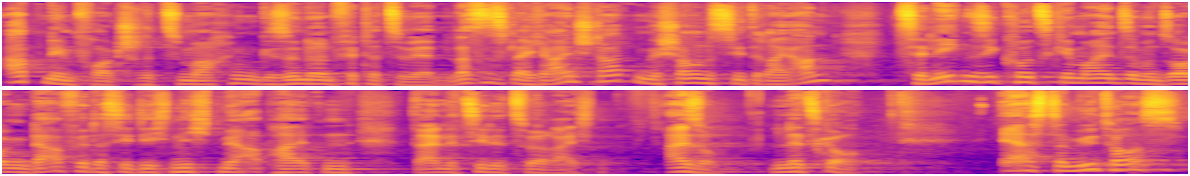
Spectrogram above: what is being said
Abnehmfortschritte zu machen, gesünder und fitter zu werden. Lass uns gleich reinstarten. Wir schauen uns die drei an, zerlegen sie kurz gemeinsam und sorgen dafür, dass sie dich nicht mehr abhalten, deine Ziele zu erreichen. Also, let's go. Erster Mythos,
